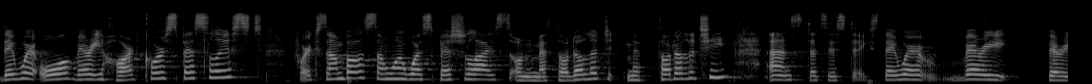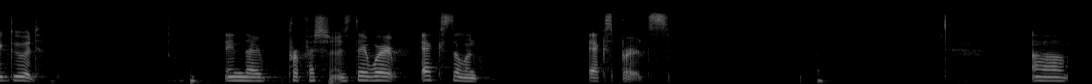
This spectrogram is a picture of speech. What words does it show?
They were all very hardcore specialists. For example, someone was specialized on methodology, methodology and statistics. They were very, very good in their professions. They were excellent experts. Um,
